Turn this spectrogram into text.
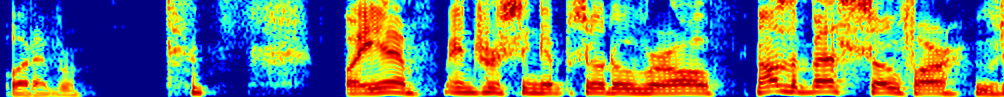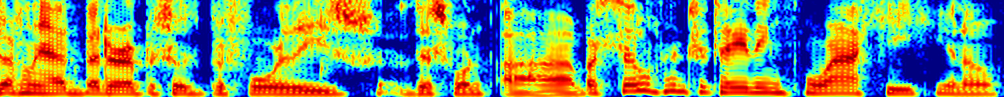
whatever. But yeah, interesting episode overall. Not the best so far. We've definitely had better episodes before these this one. Uh, but still entertaining, wacky, you know,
